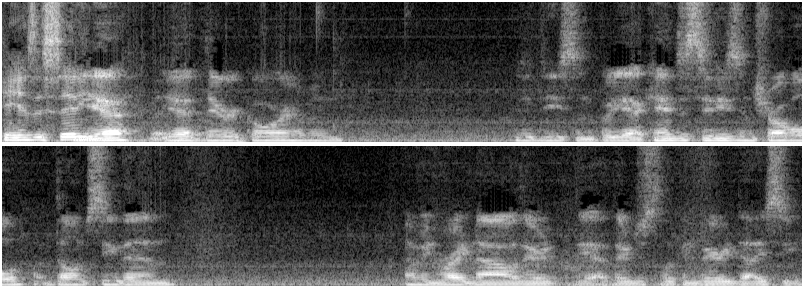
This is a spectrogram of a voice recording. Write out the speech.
Kansas City. Yeah, yeah, Derrick Gore, I mean, he's decent. But yeah, Kansas City's in trouble. I don't see them. I mean, right now, they're, yeah, they're just looking very dicey.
